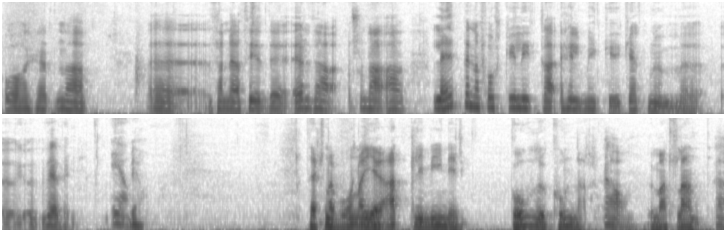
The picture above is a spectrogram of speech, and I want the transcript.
Og hérna þannig að þið er það svona að leiðbenna fólki líka heilmikið í gegnum uh, uh, vefin já, já, Þess vegna vona ég allir mínir góðu kunnar já, um all land. já.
